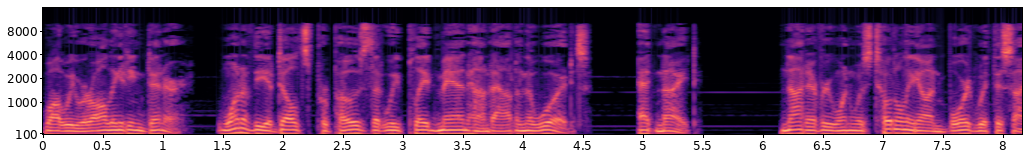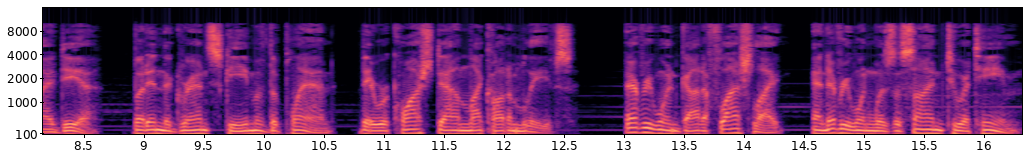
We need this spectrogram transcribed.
while we were all eating dinner, one of the adults proposed that we played manhunt out in the woods. At night. Not everyone was totally on board with this idea, but in the grand scheme of the plan, they were quashed down like autumn leaves. Everyone got a flashlight, and everyone was assigned to a team.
